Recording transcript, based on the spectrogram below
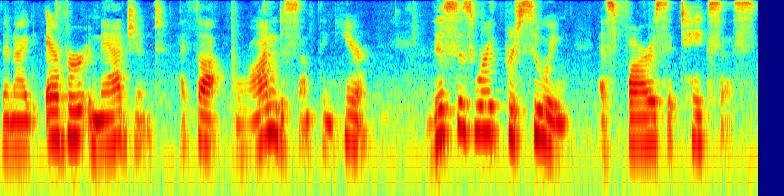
than I'd ever imagined. I thought, we're on to something here. This is worth pursuing as far as it takes us.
